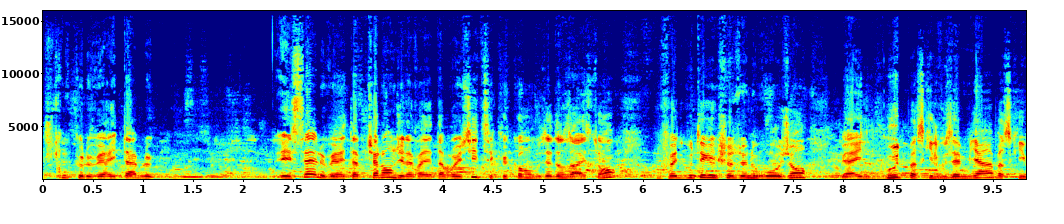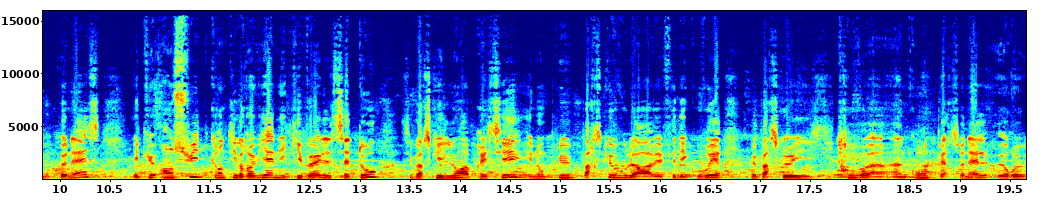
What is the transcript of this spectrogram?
je trouve que le véritable et c'est le véritable challenge et la véritable réussite, c'est que quand vous êtes dans un restaurant, vous faites goûter quelque chose de nouveau aux gens, bien, ils goûtent parce qu'ils vous aiment bien, parce qu'ils vous connaissent, et que ensuite, quand ils reviennent et qu'ils veulent cette eau, c'est parce qu'ils l'ont appréciée et non plus parce que vous leur avez fait découvrir, mais parce qu'ils y trouvent un, un compte personnel heureux.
